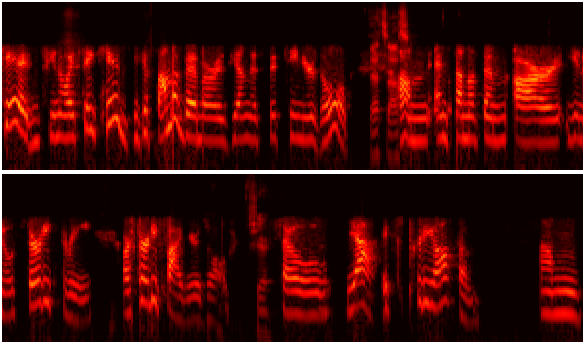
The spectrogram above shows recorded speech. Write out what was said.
kids, you know, I say kids because some of them are as young as 15 years old. That's awesome. Um, and some of them are, you know, 33 or 35 years old. sure. So yeah, it's pretty awesome. Um,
